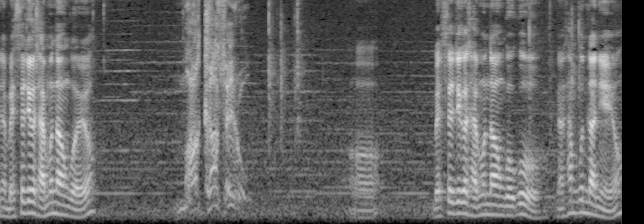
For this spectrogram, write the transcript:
그냥 메시지가 잘못 나온 거예요? 마카세로. 어 메시지가 잘못 나온 거고 그냥 3군단이에요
